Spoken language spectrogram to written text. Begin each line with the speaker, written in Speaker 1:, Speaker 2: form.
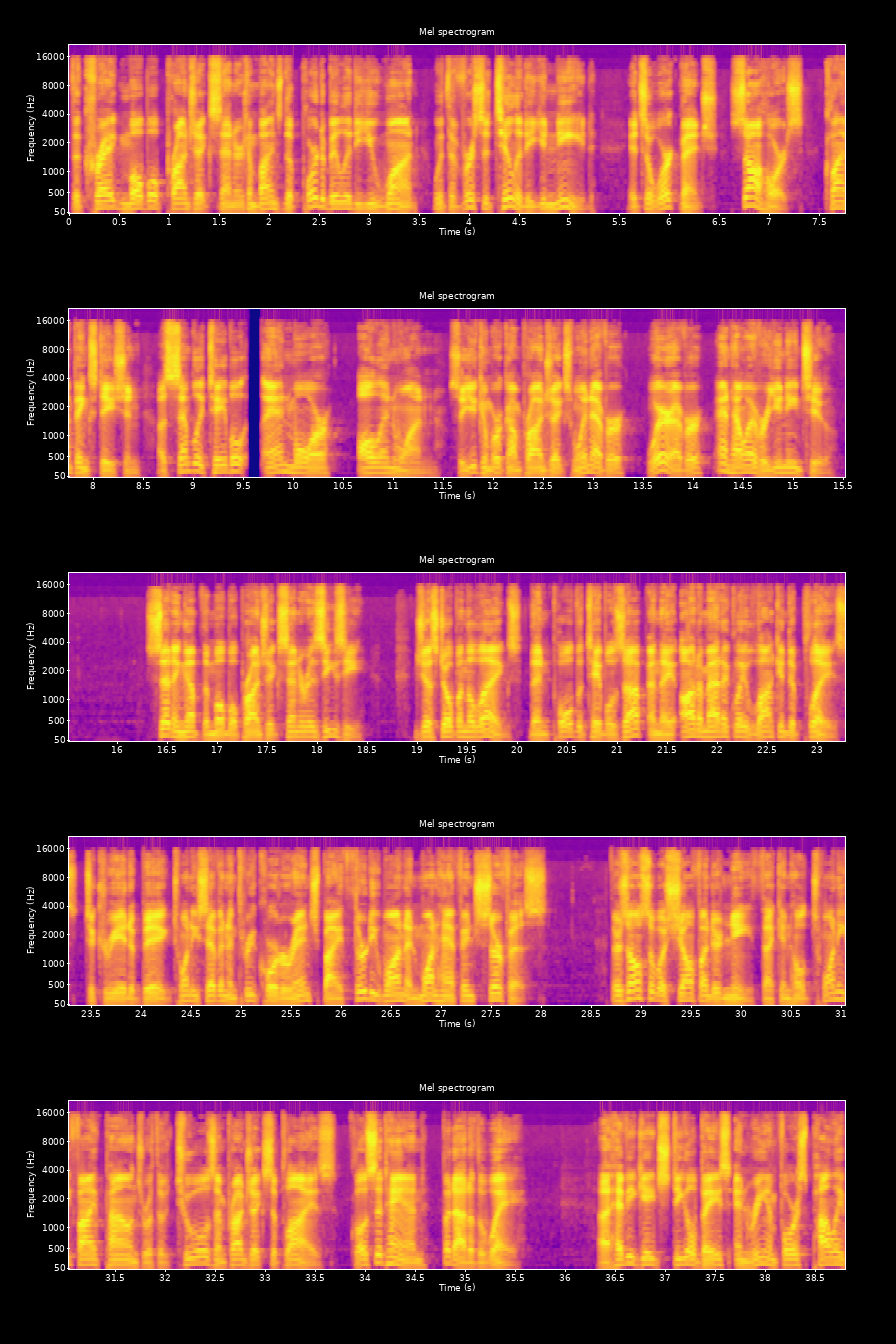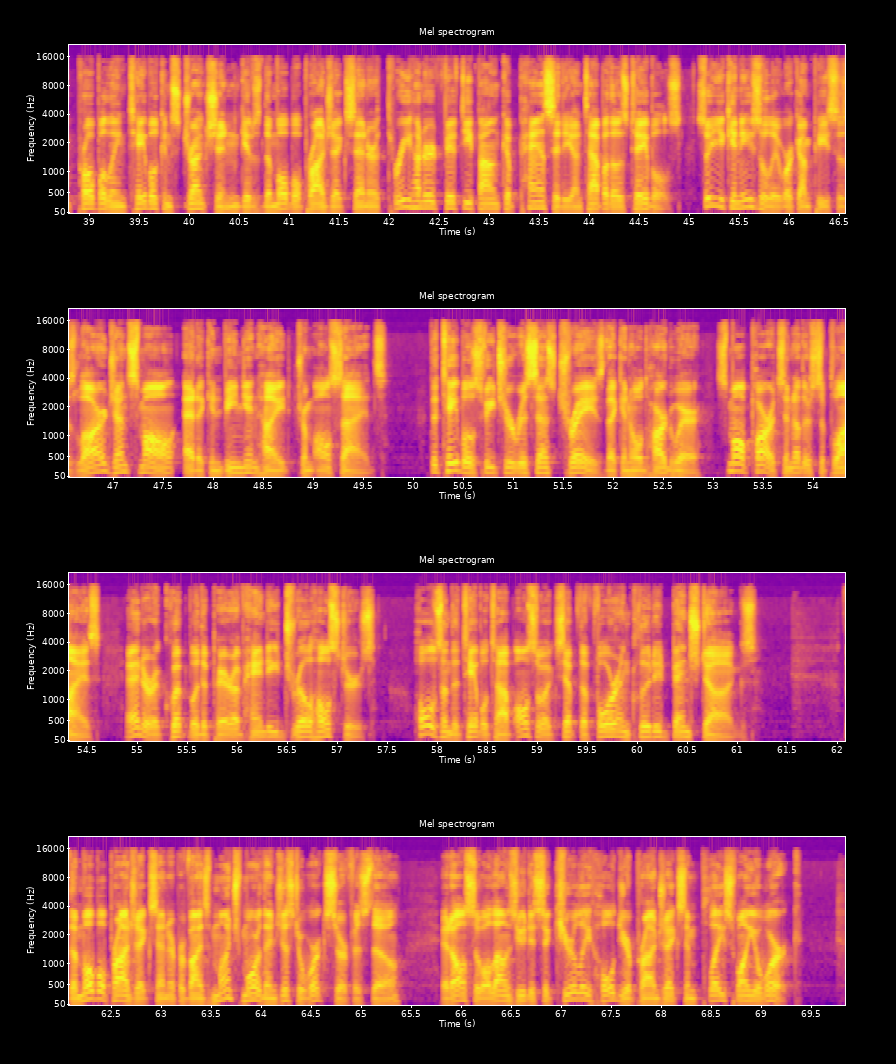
Speaker 1: The Kreg Mobile Project Center combines the portability you want with the versatility you need. It's a workbench, sawhorse, clamping station, assembly table, and more all in one. So you can work on projects whenever, wherever, and however you need to. Setting up the Mobile Project Center is easy. Just open the legs, then pull the tables up and they automatically lock into place to create a big 27 and 3 quarter inch by 31 and 1 half inch surface. There's also a shelf underneath that can hold 25 pounds worth of tools and project supplies, close at hand but out of the way. A heavy gauge steel base and reinforced polypropylene table construction gives the Mobile Project Center 350 pound capacity on top of those tables, so you can easily work on pieces large and small at a convenient height from all sides. The tables feature recessed trays that can hold hardware, small parts, and other supplies, and are equipped with a pair of handy drill holsters. Holes in the tabletop also accept the four included bench dogs. The Mobile Project Center provides much more than just a work surface, though. It also allows you to securely hold your projects in place while you work.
